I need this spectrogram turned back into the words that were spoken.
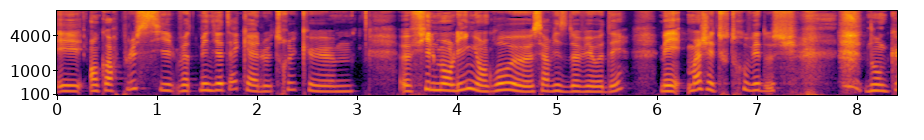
et encore plus si votre médiathèque a le truc euh, euh, film en ligne, en gros euh, service de VOD. Mais moi j'ai tout trouvé dessus. Donc,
